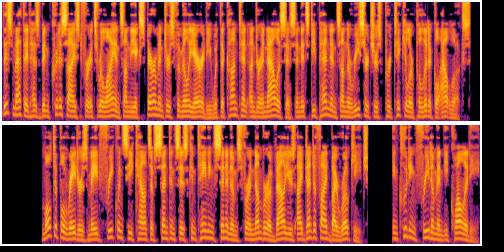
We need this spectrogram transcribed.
This method has been criticized for its reliance on the experimenter's familiarity with the content under analysis and its dependence on the researcher's particular political outlooks. Multiple raters made frequency counts of sentences containing synonyms for a number of values identified by Rokeach—including freedom and equality,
